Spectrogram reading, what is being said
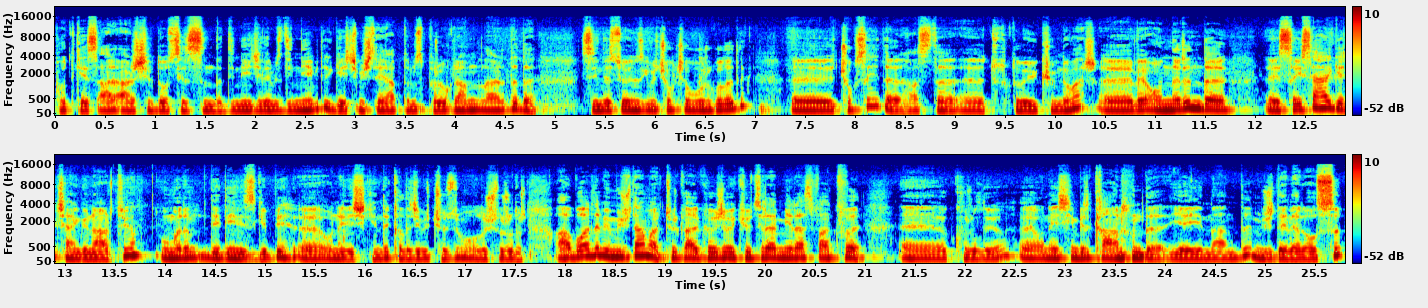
podcast ar- arşiv dosyasında dinleyicilerimiz dinleyebilir. Geçmişte yaptığımız programlarda da sizin de söylediğiniz gibi çokça vurguladık. E, çok sayıda hasta e, tutuklu ve hükümlü var e, ve onların da e, sayısı her geçen gün artıyor. Umarım dediğiniz gibi e, ona ilişkinde kalıcı bir çözüm oluşturulur. Aa, bu arada bir müjdem var. Türk Arkeoloji ve Kültürel Miras Vakfı e, kuruluyor. E, ona ilişkin bir kanun da yayınlandı. Müjdeler olsun.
